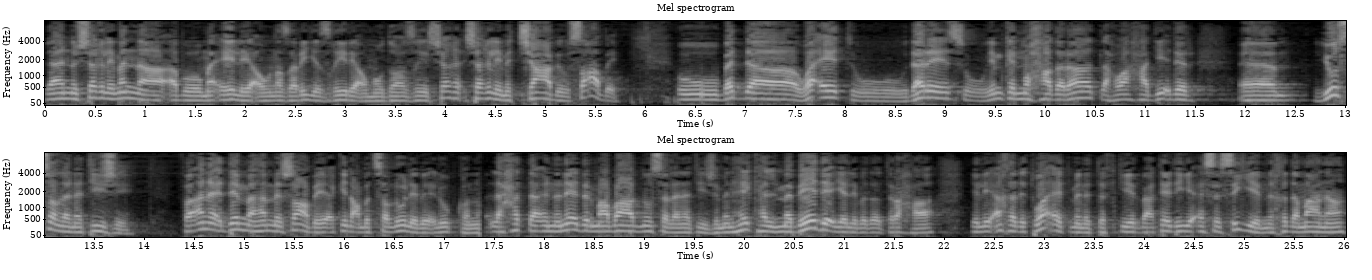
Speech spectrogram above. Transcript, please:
لأنه الشغله منا أبو مقاله أو نظريه صغيره أو موضوع صغير؟ شغله متشعبه وصعبه وبدها وقت ودرس ويمكن محاضرات لواحد يقدر يوصل لنتيجة. فأنا قدام مهمة صعبة أكيد عم بتصلوا لي بقلوبكم لحتى إنه نقدر مع بعض نوصل لنتيجة، من هيك هالمبادئ يلي بدها تطرحها يلي أخذت وقت من التفكير بعتقد هي أساسية بناخذها معنا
